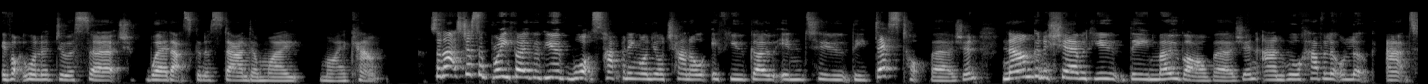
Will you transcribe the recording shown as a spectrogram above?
if I want to do a search, where that's going to stand on my my account. So that's just a brief overview of what's happening on your channel if you go into the desktop version. Now I'm going to share with you the mobile version and we'll have a little look at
